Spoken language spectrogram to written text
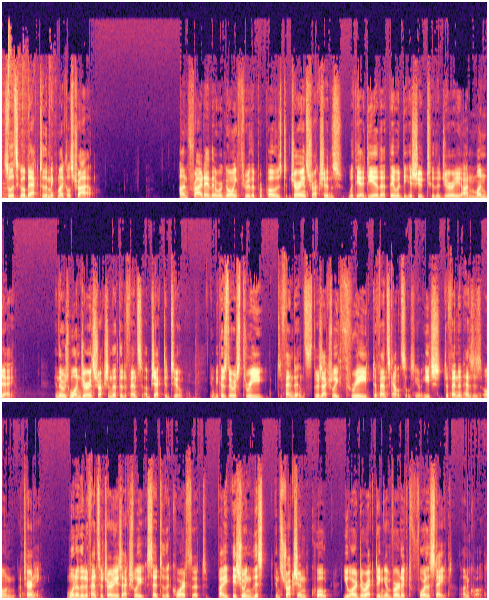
So let's go back to the McMichaels trial. On Friday, they were going through the proposed jury instructions with the idea that they would be issued to the jury on Monday. And there was one jury instruction that the defense objected to. And because there was three defendants, there's actually three defense counsels. You know, each defendant has his own attorney. One of the defense attorneys actually said to the court that by issuing this instruction, quote, you are directing a verdict for the state, unquote.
